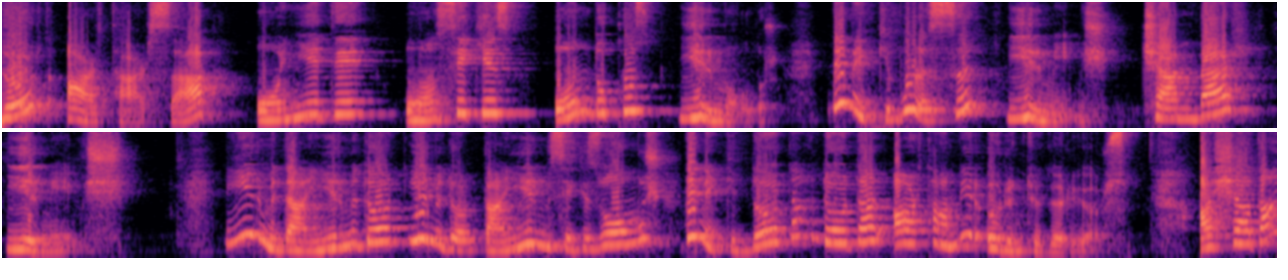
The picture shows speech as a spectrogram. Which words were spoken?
4 artarsa 17, 18, 19, 20 olur. Demek ki burası 20'ymiş. Çember 20'ymiş. 20'den 24, 24'ten 28 olmuş. Demek ki 4'er 4'er artan bir örüntü görüyoruz. Aşağıdan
